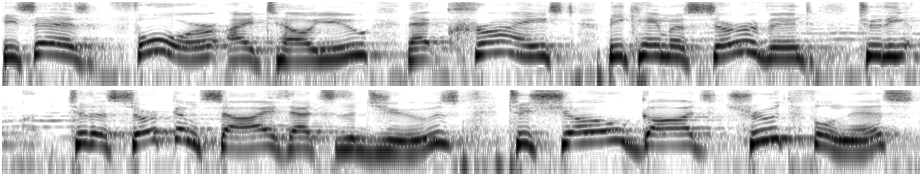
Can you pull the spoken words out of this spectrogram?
He says, For I tell you that Christ became a servant to the, to the circumcised, that's the Jews, to show God's truthfulness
